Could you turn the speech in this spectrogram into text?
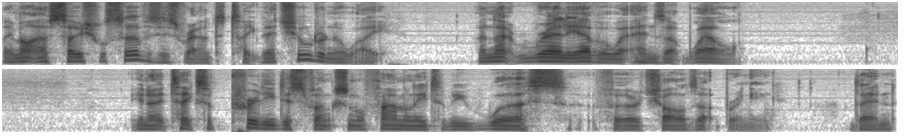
they might have social services round to take their children away. And that rarely ever ends up well you know, it takes a pretty dysfunctional family to be worse for a child's upbringing than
